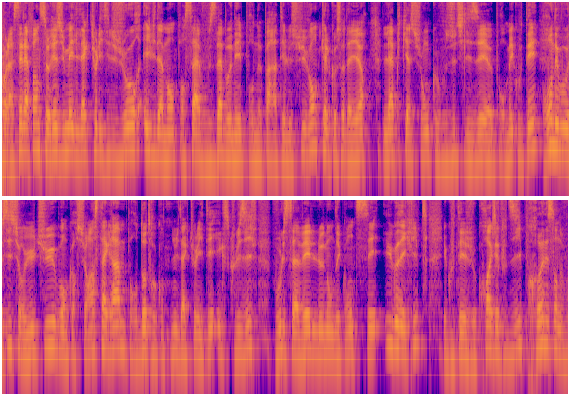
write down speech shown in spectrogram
Voilà, c'est la fin de ce résumé de l'actualité du jour. Évidemment, pensez à vous abonner pour ne pas rater le suivant, quelle que soit d'ailleurs l'application que vous utilisez euh, pour m'écouter. Rendez-vous aussi sur YouTube ou encore sur Instagram pour d'autres contenus d'actualité exclusifs. Vous le savez, le nom des comptes, c'est Hugo Décrypte. Écoutez, je crois que j'ai tout dit. Prenez soin de vous.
